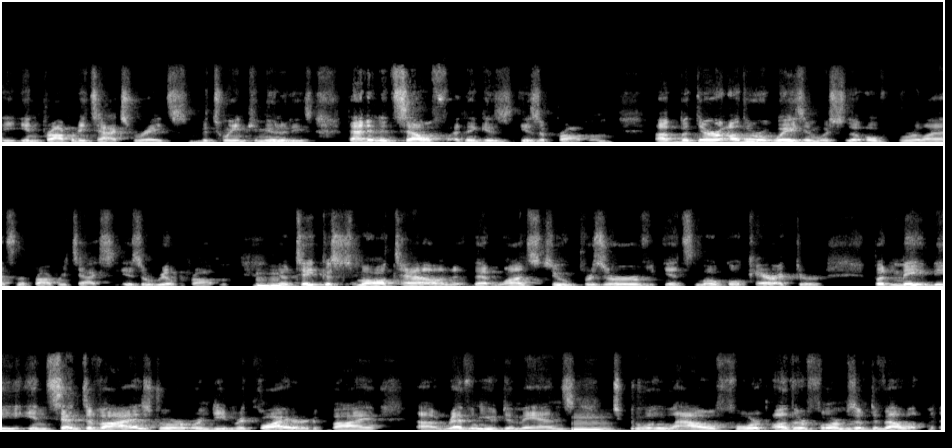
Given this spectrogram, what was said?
in property tax rates between communities that in itself i think is is a problem uh, but there are other ways in which the over reliance on the property tax is a real problem mm-hmm. you know take a small town that wants to preserve its local character but may be incentivized or, or indeed required by uh, revenue demands mm. to allow for other forms of development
